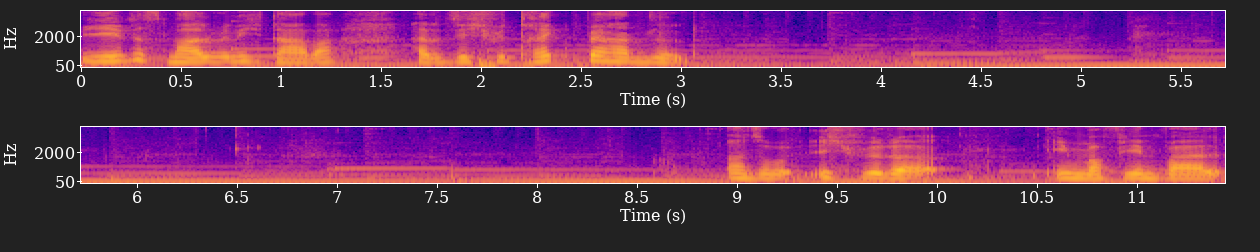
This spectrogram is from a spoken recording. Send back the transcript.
jedes Mal, wenn ich da war, hat er dich wie Dreck behandelt. Also ich würde ihm auf jeden Fall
